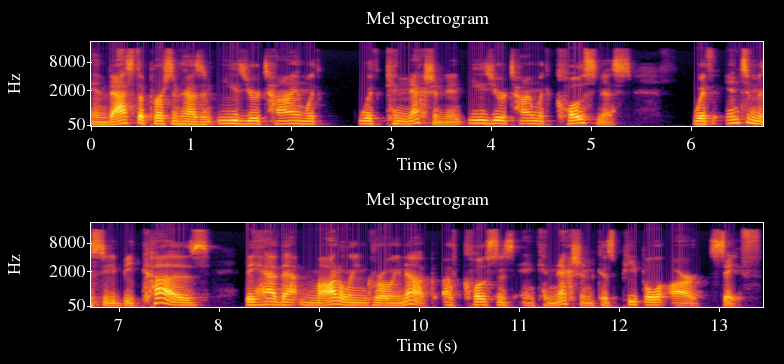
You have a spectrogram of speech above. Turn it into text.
And that's the person who has an easier time with, with connection, an easier time with closeness, with intimacy, because they have that modeling growing up of closeness and connection because people are safe.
